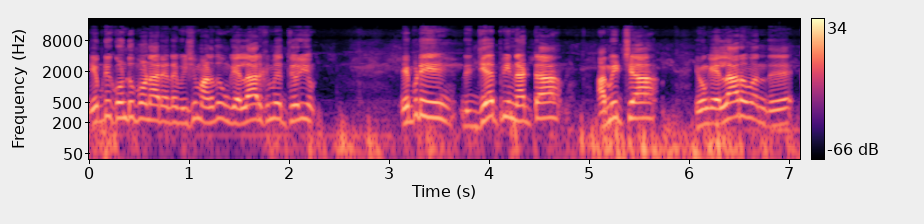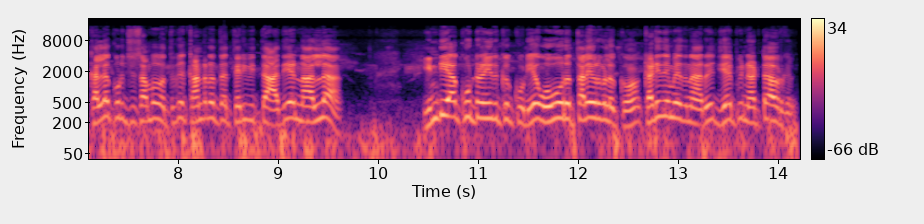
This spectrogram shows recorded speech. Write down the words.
எப்படி கொண்டு போனார் என்ற விஷயமானது உங்கள் எல்லாருக்குமே தெரியும். எப்படி? ஜேபி நட்டா அமித்ஷா இவங்க எல்லாரும் வந்து கள்ளக்குறிச்சி சம்பவத்துக்கு கண்டனத்தை தெரிவித்த அதே நாளில் இந்தியா கூட்டணி இருக்கக்கூடிய ஒவ்வொரு தலைவர்களுக்கும் கடிதம் எழுதினார் ஜேபி நட்டா அவர்கள்.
